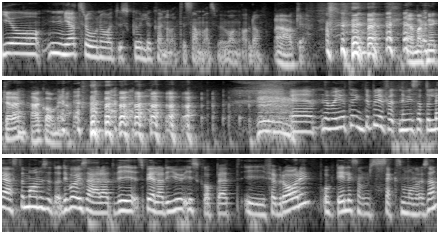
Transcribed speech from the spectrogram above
Jo, mm, jag tror nog att du skulle kunna vara tillsammans med många av dem. Ja, okej. Emma Knyckare, här kommer jag. Eh, nej, men jag tänkte på det för att när vi satt och läste manuset då, det var ju så här att vi spelade ju i skåpet i februari och det är liksom sex månader sedan.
